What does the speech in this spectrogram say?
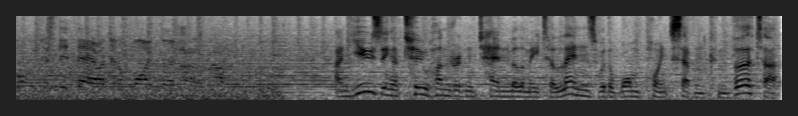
What we just did there, I did a wide version. And using a 210mm lens with a 1.7 converter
